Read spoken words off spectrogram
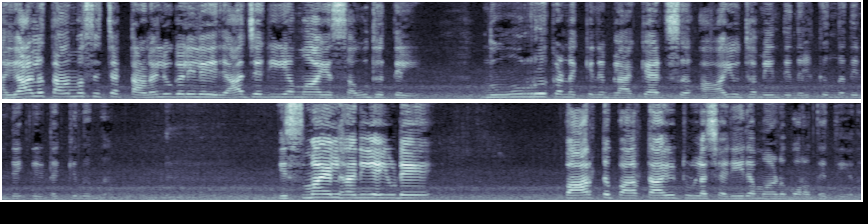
അയാൾ താമസിച്ച ടണലുകളിലെ രാജകീയമായ സൗധത്തിൽ നൂറുകണക്കിന് ബ്ലാക്ക് കാറ്റ്സ് ആയുധമേന്തി നിൽക്കുന്നതിന്റെ ഇടയ്ക്ക് നിന്ന്. ഇസ്മായിൽ ഹനിയയുടെ പാർട്ട് പാർട്ടായിട്ടുള്ള ശരീരമാണ് പുറത്തെത്തിയത്.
